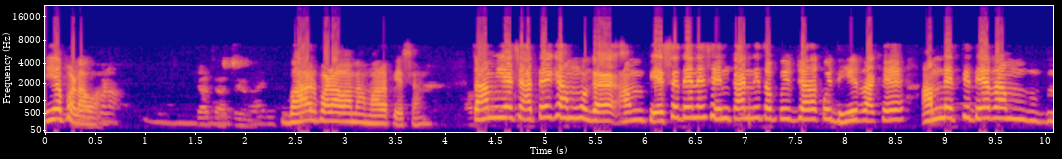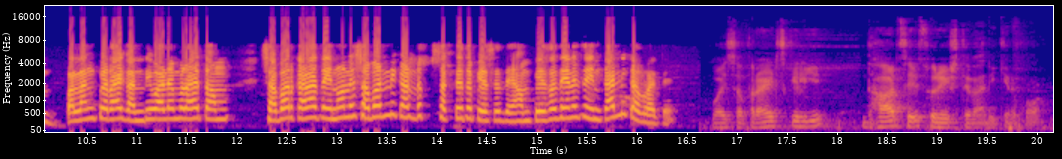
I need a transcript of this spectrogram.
ये पड़ा हुआ। क्या चाहते हो? बाहर पड़ा हुआ में हमारा पेशेंट तो हम ये चाहते हैं कि हम गए- हम पैसे देने से इनकार नहीं तो फिर जरा कोई धीर रखे। हमने इतनी देर हम पलंग पे रहे गंदी वाड़े में रहे तो हम सबर करा तो इन्होंने सबर नहीं कर सकते थे पैसे दे। हम पैसे देने से इनकार नहीं कर रहे थे। वॉइस ऑफ़ राइट्स के लिए धार से सुरेश तिवारी की रिपोर्ट।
